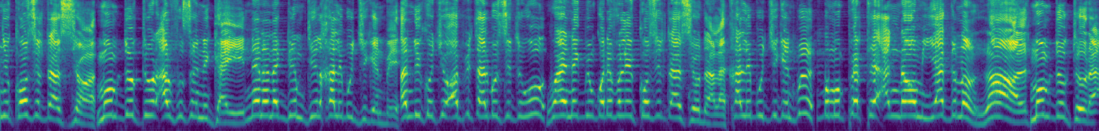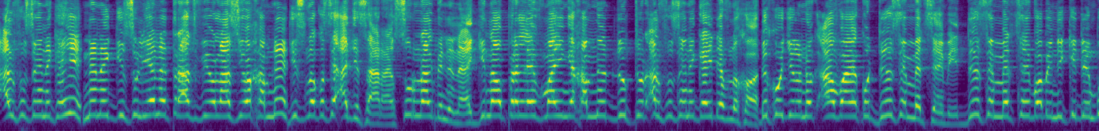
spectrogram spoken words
ñu consultation. Moom docteur Alfouseyni Gaye nee na nag dem jël xale bu jigéen bi andi ko ci hôpital bu CTO waaye nag bi mu ko defalee consultation daal xale bu jigéen ba ba mu perte ak ndawam yàgg na lool. Moom docteur Alfouseyni Gaye nee na gisul yenn trace violence yoo xam ne gis na ko si Adji Sarr journal bi nee na prélèvement yi nga xam ne docteur Alfouseyni Gaye def na ko da koo jëloon nag envoyé ko deuxième médecin bi deuxième médecin boobu ni ki démb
